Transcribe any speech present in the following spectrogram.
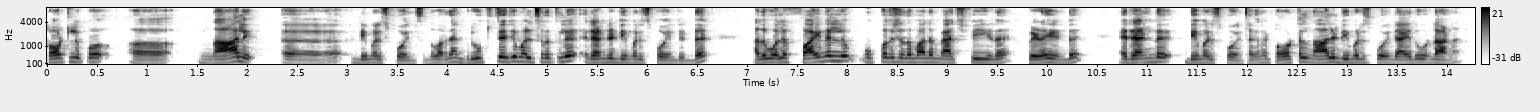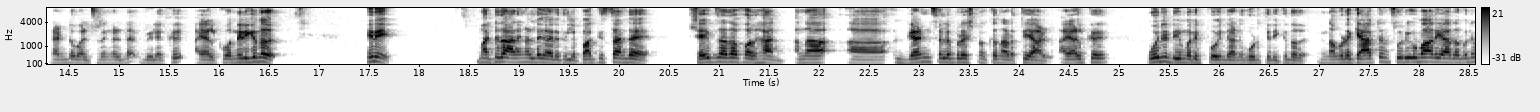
ടോട്ടൽ ഇപ്പോൾ നാല് ഡിമറിസ് പോയിന്റ്സ്. എന്ന് പറഞ്ഞാൽ ഗ്രൂപ്പ് സ്റ്റേജ് മത്സരത്തിൽ രണ്ട് ഡിമറിസ് പോയിന്റ് ഉണ്ട് അതുപോലെ ഫൈനലിലും മുപ്പത് ശതമാനം മാച്ച് ഫീയുടെ പിഴയുണ്ട്. രണ്ട് ഡിമറിസ് പോയിന്റ്സ് അങ്ങനെ ടോട്ടൽ നാല് ഡിമറിസ് പോയിന്റ് ആയതുകൊണ്ടാണ് രണ്ട് മത്സരങ്ങളുടെ വിലക്ക് അയാൾക്ക് വന്നിരിക്കുന്നത്. ഇനി മറ്റു താരങ്ങളുടെ കാര്യത്തിൽ പാകിസ്ഥാന്റെ ഷെയ്ബ് സാദ ഫർഹാൻ എന്ന ഗൺ സെലിബ്രേഷൻ ഒക്കെ നടത്തിയ ആൾ അയാൾക്ക് ഒരു ഡിമെറിറ്റ് ആണ് കൊടുത്തിരിക്കുന്നത്. നമ്മുടെ ക്യാപ്റ്റൻ സൂര്യകുമാർ യാദവിന്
